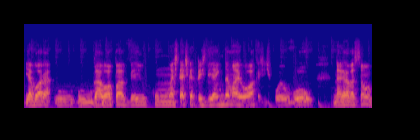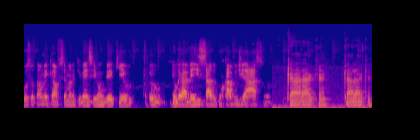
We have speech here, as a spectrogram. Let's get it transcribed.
e agora o, o Galopa veio com uma estética 3D ainda maior, que a gente, pô, eu vou na gravação, eu vou soltar um make-off semana que vem, vocês vão ver que eu, eu, eu gravei içado por cabo de aço. Caraca, caraca.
